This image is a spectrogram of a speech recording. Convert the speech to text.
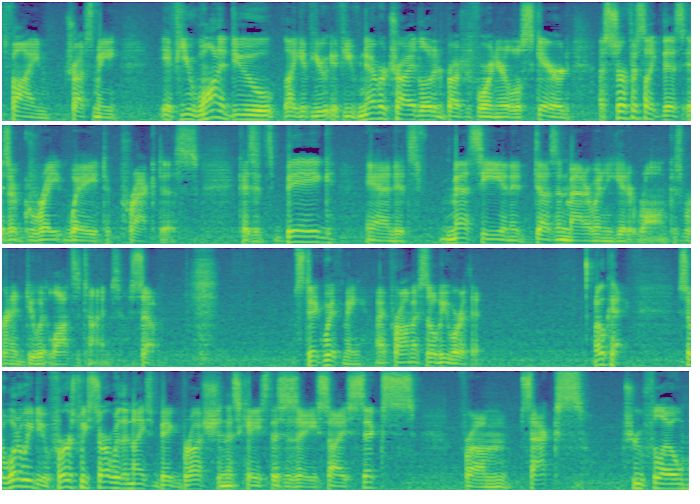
It's fine. Trust me. If you want to do, like if, you, if you've never tried loaded brush before and you're a little scared, a surface like this is a great way to practice. Because it's big, and it's messy, and it doesn't matter when you get it wrong, because we're going to do it lots of times. So, stick with me. I promise it'll be worth it. Okay, so what do we do? First we start with a nice big brush. In this case this is a size 6 from Sax TrueFlow.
